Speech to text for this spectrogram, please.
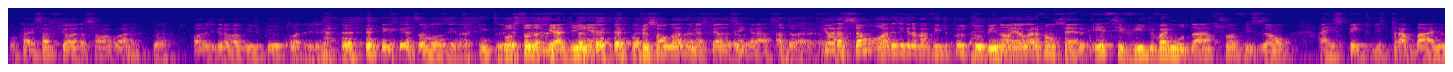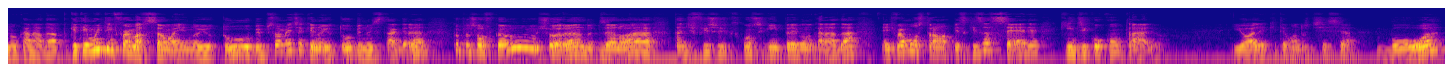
Ô, Caio, sabe que horas são agora? Não. Hora de gravar vídeo pro YouTube. Olha, essa mãozinha na. Gostou da piadinha? o pessoal gosta das minhas piadas sem graça. Adoro. Que horas são? Hora de gravar vídeo pro YouTube. Não, e agora falando sério, esse vídeo vai mudar a sua visão a respeito de trabalho no Canadá. Porque tem muita informação aí no YouTube, principalmente aqui no YouTube, no Instagram, que o pessoal fica uh, chorando, dizendo, ah, tá difícil de conseguir emprego no Canadá. A gente vai mostrar uma pesquisa séria que indica o contrário. E olha que tem uma notícia boa,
